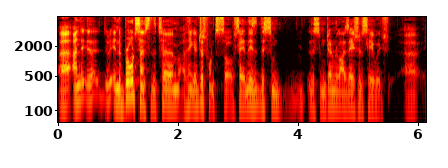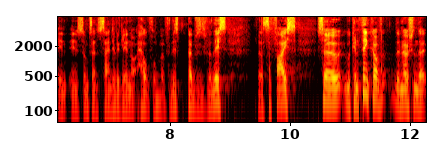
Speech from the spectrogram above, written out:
Uh, and uh, in the broad sense of the term, I think I just want to sort of say, and there's, there's some, there's some generalizations here which, uh, in, in some sense, scientifically are not helpful, but for this purposes, for this, they'll suffice. So we can think of the notion that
